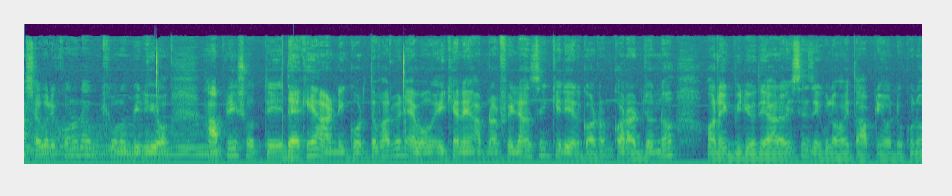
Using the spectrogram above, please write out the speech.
আশা করি কোনো না কোনো ভিডিও আপনি সত্যি দেখে আর্নিং করতে পারবেন এবং এখানে আপনার ফ্রিলান্সিং কেরিয়ার গঠন করার জন্য অনেক ভিডিও দেওয়া রয়েছে, যেগুলো হয়তো আপনি অন্য কোনো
